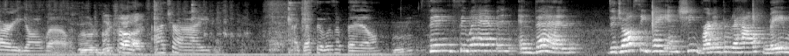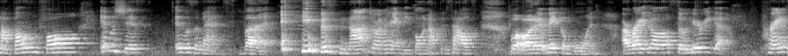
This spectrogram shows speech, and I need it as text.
All right, y'all. Well, It was a good try. I tried. I guess it was a fail. Mm-hmm. See, see what happened? And then, did y'all see Peyton? She running through the house, made my phone fall. It was just, it was a mess. But he was not trying to have me going out this house with all that makeup on. All right, y'all. So here we go. Prank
